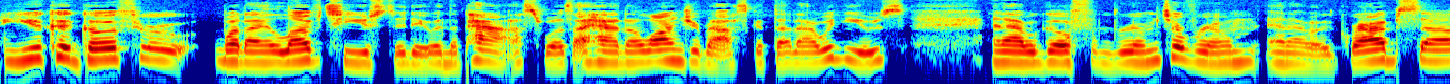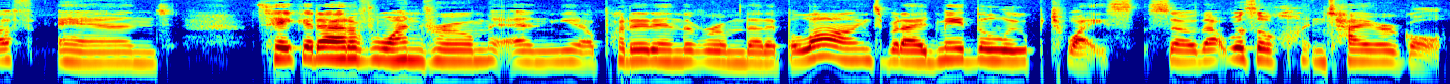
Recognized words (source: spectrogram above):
you could go through what I loved to used to do in the past was I had a laundry basket that I would use and I would go from room to room and I would grab stuff and take it out of one room and you know put it in the room that it belonged but i'd made the loop twice. So that was an entire goal.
